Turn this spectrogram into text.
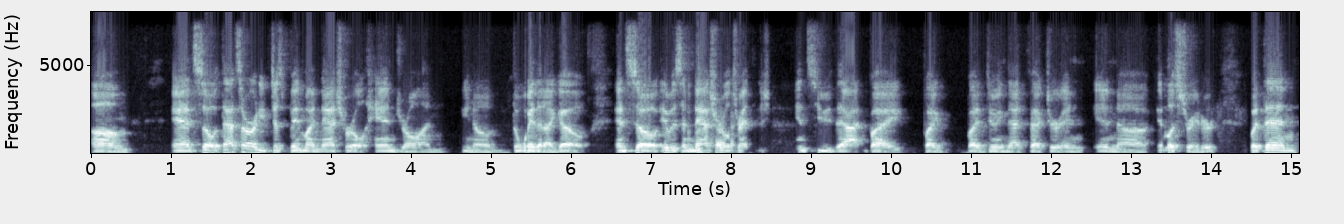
um, and so that's already just been my natural hand drawn, you know, the way that I go. And so it was a natural transition into that by by by doing that vector in in uh, Illustrator. But then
